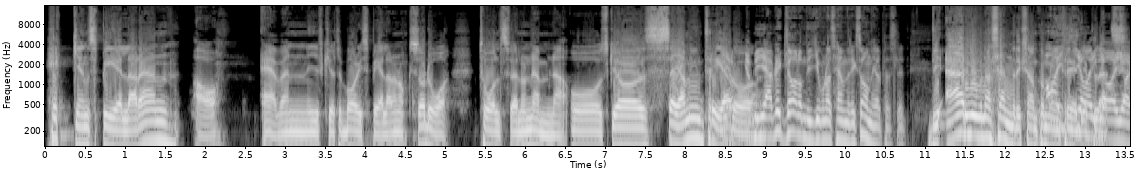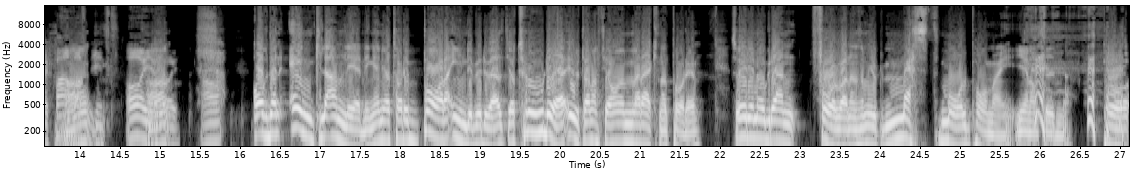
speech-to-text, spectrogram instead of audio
Häckenspelaren, ja, även IFK Göteborg-spelaren också då tåls väl att nämna. Och ska jag säga min trea då? Jag blir jävligt glad om det är Jonas Henriksson helt plötsligt. Det är Jonas Henriksson på min oj, tredje oj, plats. Oj, oj, oj, fan ja. vad fint. Oj, ja. oj. Ja. Av den enkla anledningen, jag tar det bara individuellt, jag tror det utan att jag har räknat på det, så är det nog den forwarden som har gjort mest mål på mig genom tiderna. på,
